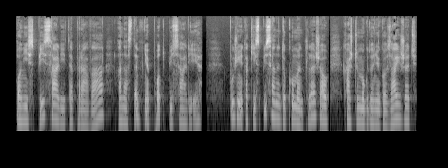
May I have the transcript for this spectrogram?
oni spisali te prawa, a następnie podpisali je. Później taki spisany dokument leżał, każdy mógł do niego zajrzeć.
